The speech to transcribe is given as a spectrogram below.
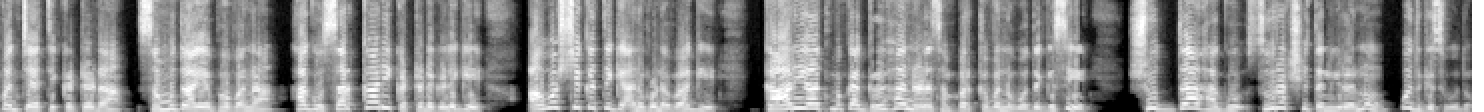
ಪಂಚಾಯತಿ ಕಟ್ಟಡ, ಸಮುದಾಯ ಭವನ ಹಾಗೂ ಸರ್ಕಾರಿ ಕಟ್ಟಡಗಳಿಗೆ ಅವಶ್ಯಕತೆಗೆ ಅನುಗುಣವಾಗಿ ಕಾರ್ಯಾತ್ಮಕ ಗೃಹ ನಳ ಸಂಪರ್ಕವನ್ನು ಒದಗಿಸಿ ಶುದ್ಧ ಹಾಗೂ ಸುರಕ್ಷಿತ ನೀರನ್ನು ಒದಗಿಸುವುದು.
